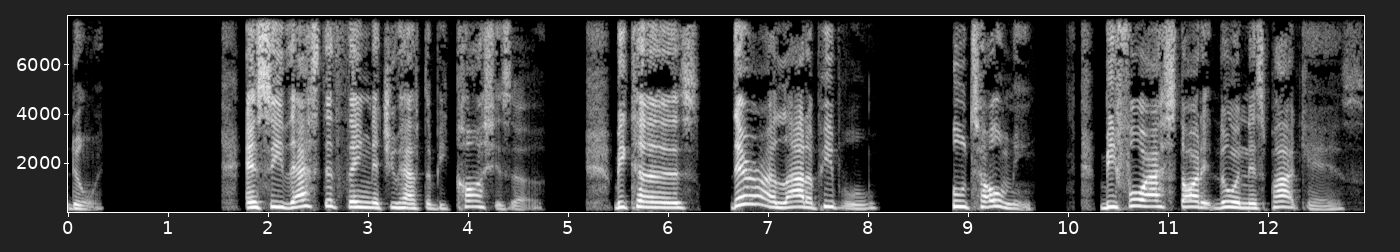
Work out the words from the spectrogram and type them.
doing. And see, that's the thing that you have to be cautious of because there are a lot of people who told me before I started doing this podcast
